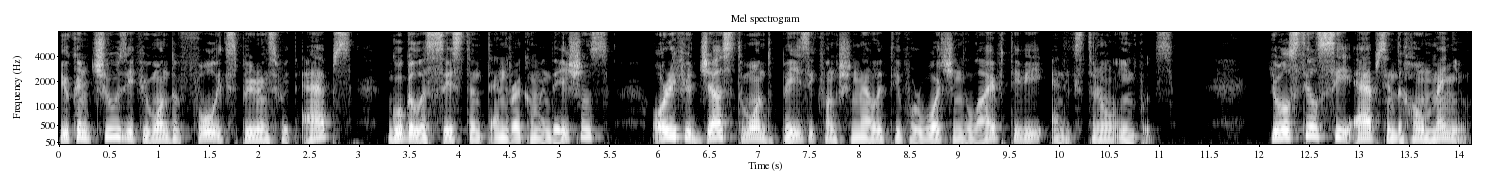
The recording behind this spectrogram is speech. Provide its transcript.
You can choose if you want the full experience with apps, Google Assistant and recommendations, or if you just want basic functionality for watching live TV and external inputs. You will still see apps in the home menu,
